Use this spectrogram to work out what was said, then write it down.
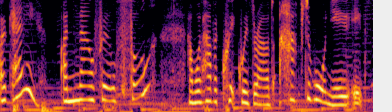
Okay, I now feel full and we'll have a quick whiz around. I have to warn you, it's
